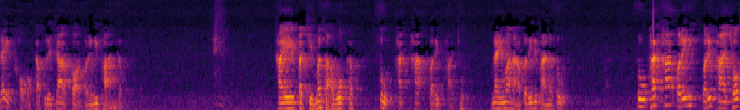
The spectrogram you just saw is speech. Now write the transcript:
ได้ขอกับพระเจ้าก่อนปรินิพพานครับใครปัจฉิมสาวกครับ สุพัทธปริภาชกในมหาปรินิพานสูตร สุพัทธปรินิปริภาชก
